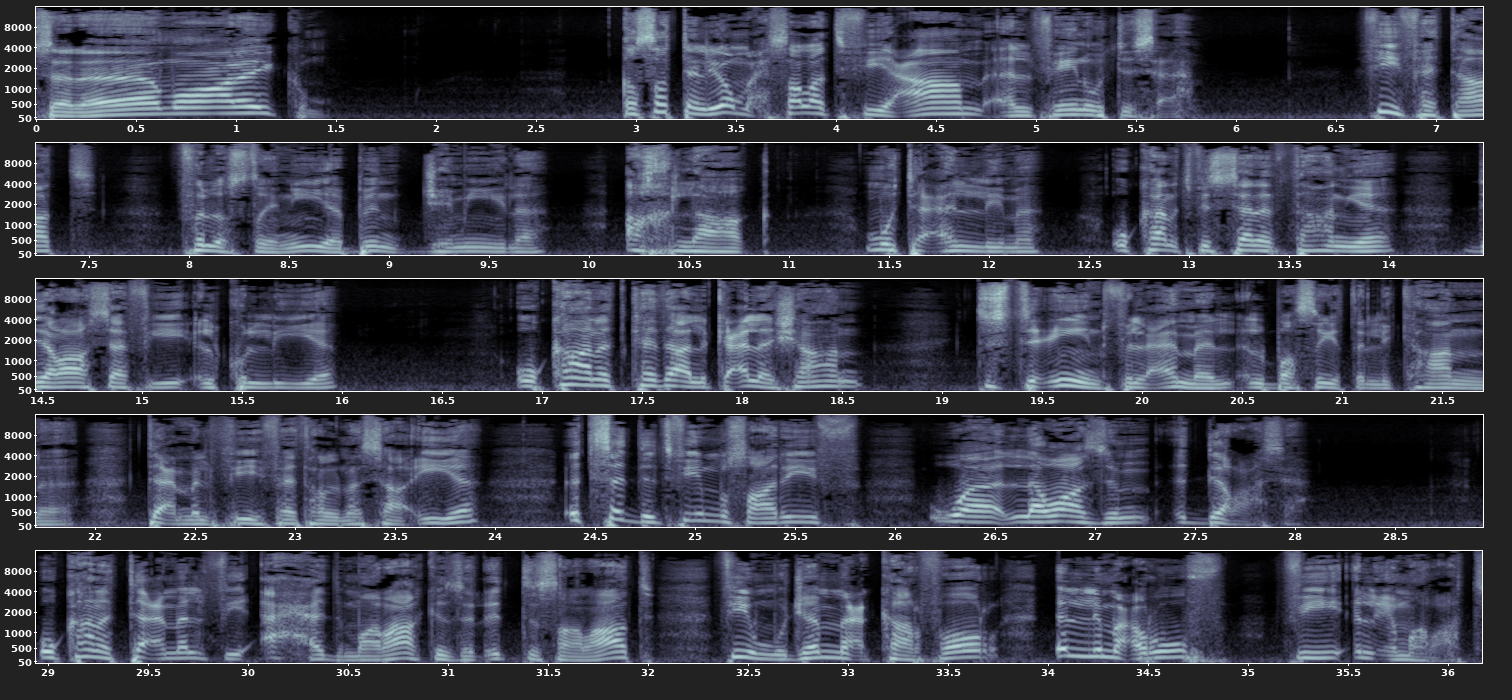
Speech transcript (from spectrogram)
السلام عليكم. قصتنا اليوم حصلت في عام 2009 في فتاة فلسطينية بنت جميلة أخلاق متعلمة وكانت في السنة الثانية دراسة في الكلية وكانت كذلك علشان تستعين في العمل البسيط اللي كان تعمل فيه فترة المسائية تسدد فيه مصاريف ولوازم الدراسة. وكانت تعمل في أحد مراكز الاتصالات في مجمع كارفور اللي معروف في الإمارات.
